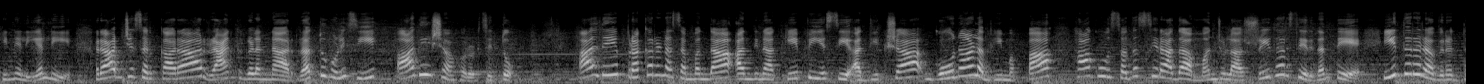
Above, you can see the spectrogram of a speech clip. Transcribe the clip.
ಹಿನ್ನೆಲೆಯಲ್ಲಿ ರಾಜ್ಯ ಸರ್ಕಾರ ರ್ಯಾಂಕ್ಗಳನ್ನು ರದ್ದುಗೊಳಿಸಿ ಆದೇಶ ಹೊರಡಿಸಿತ್ತು. ಅಲ್ಲದೆ ಪ್ರಕರಣ ಸಂಬಂಧ ಅಂದಿನ ಕೆಪಿಎಸ್ಸಿ ಅಧ್ಯಕ್ಷ ಗೋನಾಳ ಭೀಮಪ್ಪ ಹಾಗೂ ಸದಸ್ಯರಾದ ಮಂಜುಳಾ ಶ್ರೀಧರ್ ಸೇರಿದಂತೆ ಇತರರ ವಿರುದ್ಧ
